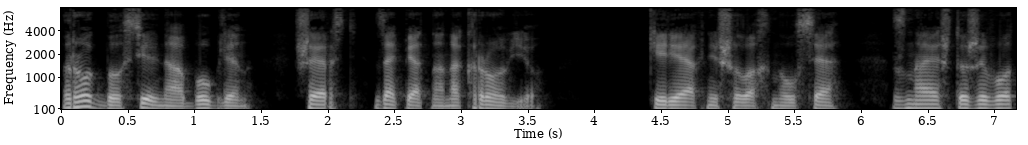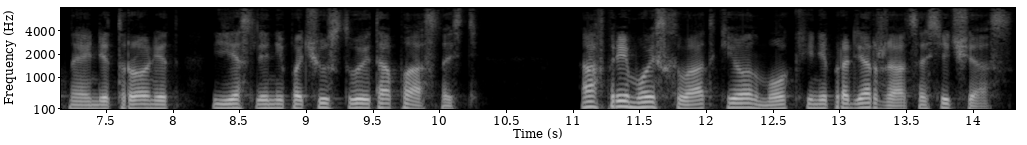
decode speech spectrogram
Рог был сильно обуглен, шерсть запятнана кровью. Кириак не шелохнулся, зная, что животное не тронет, если не почувствует опасность. А в прямой схватке он мог и не продержаться сейчас.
